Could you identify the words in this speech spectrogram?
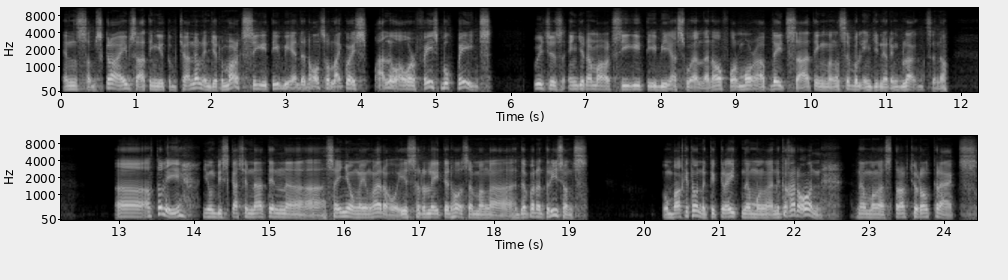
and subscribe sa ating YouTube channel, Engineer Mark CETV, and then also likewise follow our Facebook page which is Engineer Mark CETV as well ano? For more updates sa ating mga civil engineering vlogs ano uh, actually yung discussion natin uh, sa inyo ngayong araw is related ho sa mga different reasons kung bakit ho nagki-create ng mga nagkakaroon ng mga structural cracks.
